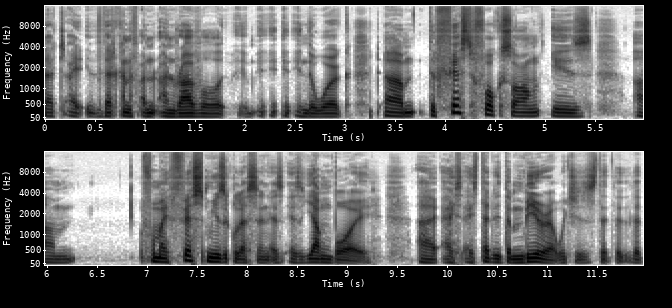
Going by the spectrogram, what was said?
that I that kind of un- unravel in, in, the work. Um, the first folk song is um, for my first music lesson as, as a young boy, I, I, I studied the mbira, which is the, the, the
